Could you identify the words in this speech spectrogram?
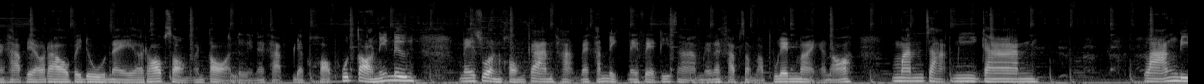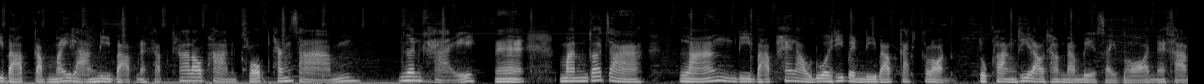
นะครับ เดี๋ยวเราไปดูในรอบ 2 กันต่อเลยนะครับ เดี๋ยวขอพูดต่อนิดนึงในส่วนของการผ่านแมคานิกในเฟสที่3เนี่ยนะครับสำหรับผู้เล่นใหม่เนาะมันจะมีการ ล้างดีบัฟกับไม่ล้างดีบัฟนะครับ ถ้าเราผ่านครบทั้ง 3 เงื่อนไขนะฮะมันก็จะล้างดีบัฟให้เราด้วยที่เป็นดีบัฟกัดกร่อน ทุกครั้งที่เราทำดาเมจใส่บอสนะครับ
